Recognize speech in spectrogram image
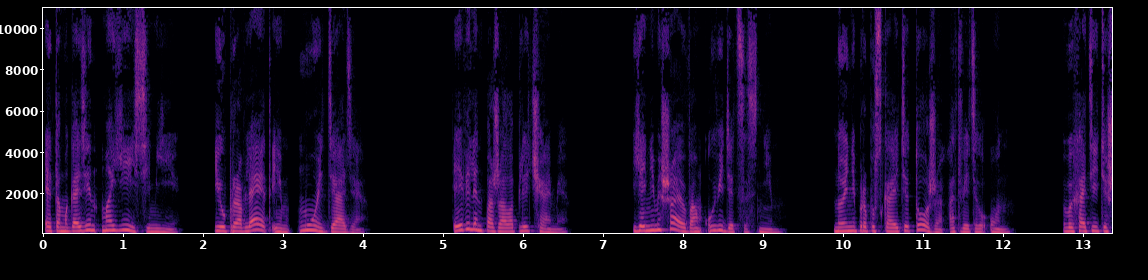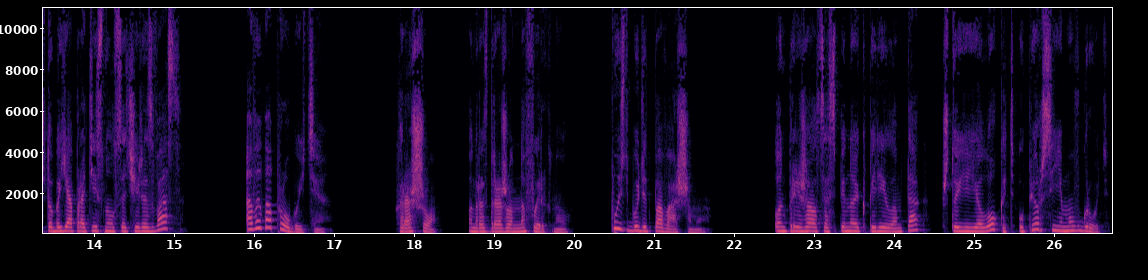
Это магазин моей семьи, и управляет им мой дядя. Эвелин пожала плечами. «Я не мешаю вам увидеться с ним». «Но и не пропускаете тоже», — ответил он. «Вы хотите, чтобы я протиснулся через вас? А вы попробуйте». «Хорошо», — он раздраженно фыркнул. «Пусть будет по-вашему». Он прижался спиной к перилам так, что ее локоть уперся ему в грудь.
